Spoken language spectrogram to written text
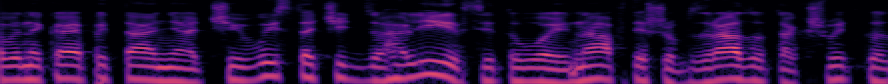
виникає питання, чи вистачить взагалі світової нафти, щоб зразу так швидко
